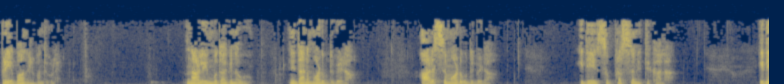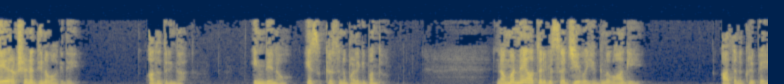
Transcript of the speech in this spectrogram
ಪ್ರಿಯ ಬಾಂಧವ ಬಂಧುಗಳೇ, ನಾಳೆ ಎಂಬುದಾಗಿ ನಾವು ನಿಧಾನ ಮಾಡುವುದು ಬೇಡ. ಆಲಸ್ಯ ಮಾಡುವುದು ಬೇಡ. ಇದೇ ಸುಪ್ರಸನ್ನತೆ ಕಾಲ ಇದೇ ರಕ್ಷಣೆ ದಿನವಾಗಿದೆ. ಆದ್ದರಿಂದ ಇಂದೇ ನಾವು ಯೇಸು ಕ್ರಿಸ್ತನ ಬಳಿಗೆ ಬಂದು ನಮ್ಮನ್ನೇ ಆತನಿಗೆ ಸಜೀವ ಯಜ್ಞವಾಗಿ ಆತನ ಕೃಪೆ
